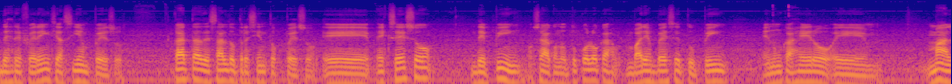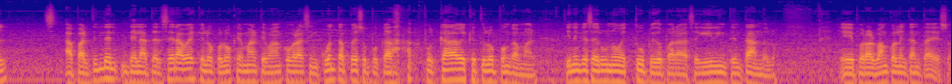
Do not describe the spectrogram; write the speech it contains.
de referencia 100 pesos. Carta de saldo 300 pesos. Eh, exceso de PIN, o sea, cuando tú colocas varias veces tu PIN en un cajero mal, a partir de, la tercera vez que lo coloques mal te van a cobrar 50 pesos por cada, por cada vez que tú lo pongas mal. Tiene que ser uno estúpido para seguir intentándolo. Eh, pero al banco le encanta eso.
